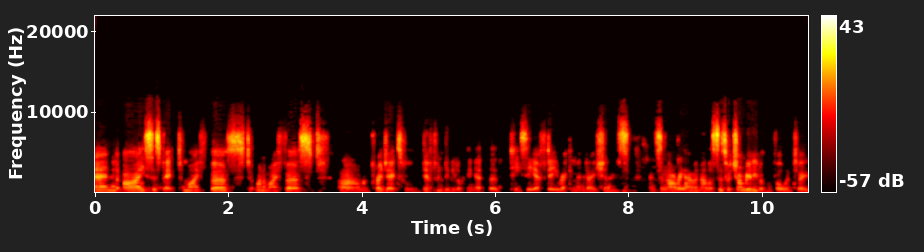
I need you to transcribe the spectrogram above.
and I suspect my first one of my first um, projects will definitely be looking at the TCFD recommendations and scenario analysis, which I'm really looking forward to.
